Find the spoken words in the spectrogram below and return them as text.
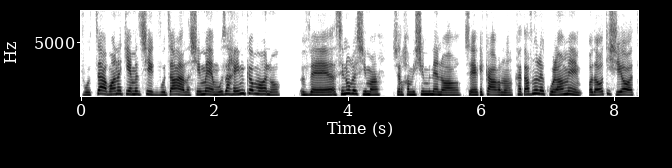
קבוצה, בוא נקים איזושהי קבוצה לאנשים uh, מוזרים כמונו. ועשינו רשימה של 50 בני נוער שהכרנו. כתבנו לכולם אה, הודעות אישיות.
